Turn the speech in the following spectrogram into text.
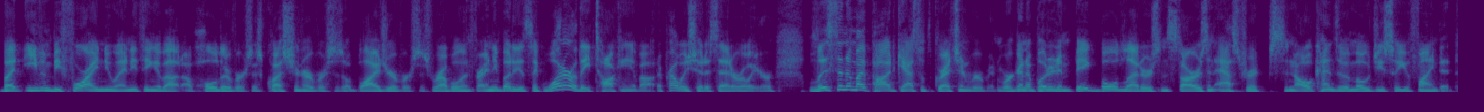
but even before I knew anything about upholder versus questioner versus obliger versus rebel, and for anybody that's like, what are they talking about? about. I probably should have said earlier. Listen to my podcast with Gretchen Rubin. We're going to put it in big, bold letters and stars and asterisks and all kinds of emojis so you find it.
